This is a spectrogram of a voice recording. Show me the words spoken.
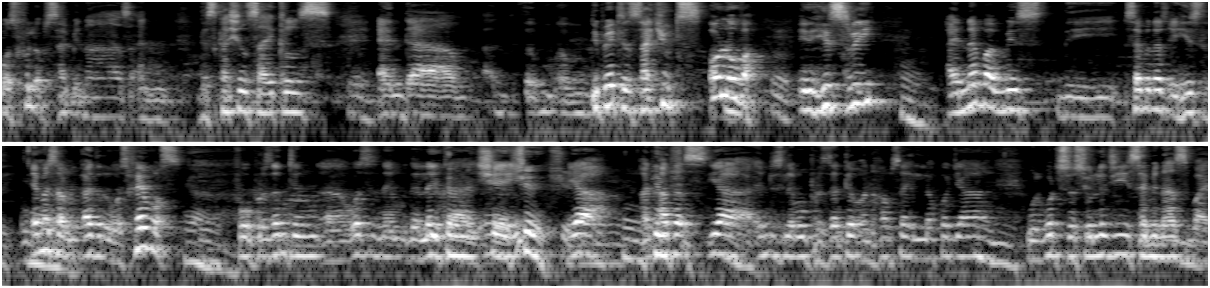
was full of seminars and discussion cycles and um, um, um, debating circuits all over in history. I never missed the seminars in history. MS Abdul Qadir was famous Yeah. for presenting, uh, what's his name, the late uh, Shea. Shea. Yeah, and Pin- others. Yeah, MD Sulaiman presented on Hafsa Ilakoja. We'll go to sociology seminars by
